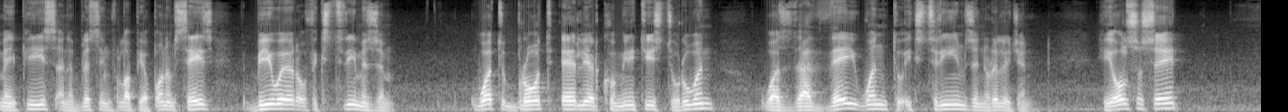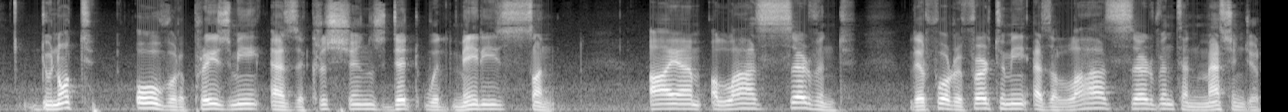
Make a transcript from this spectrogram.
may peace and a blessing of Allah be upon him, says, Beware of extremism. What brought earlier communities to ruin was that they went to extremes in religion. He also said, Do not overpraise me as the Christians did with Mary's son. I am Allah's servant. Therefore, refer to me as Allah's servant and messenger.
